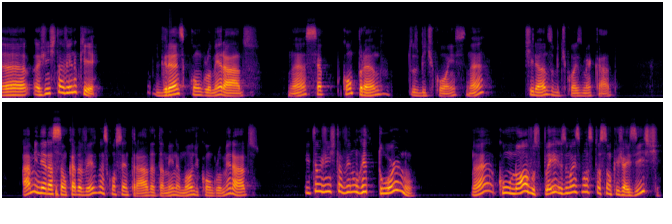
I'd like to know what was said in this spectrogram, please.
Uh, a gente está vendo o quê? Grandes conglomerados, né? Se comprando dos bitcoins, né? Tirando os bitcoins do mercado. A mineração cada vez mais concentrada também na mão de conglomerados. Então a gente está vendo um retorno né, com novos players, mas uma situação que já existe.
